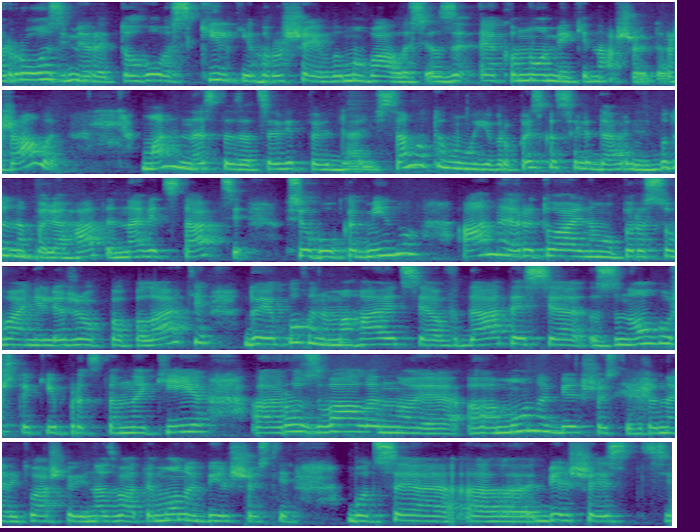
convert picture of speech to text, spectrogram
розміри того, скільки грошей вимивалося з економіки нашої держави, має нести за це відповідальність. Саме тому європейська солідарність буде наполягати на відставці всього Кабміну, а не ритуальному пересуванні ліжок по палаті, до якого намагаються вдатися знову ж таки представники е, розваленої е, монобільшості. Вже навіть важко її назвати монобільшості, бо це е, більшість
